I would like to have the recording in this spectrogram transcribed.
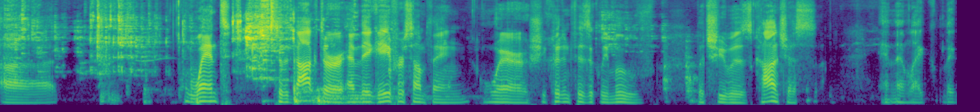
uh, went to the doctor, and they gave her something where she couldn't physically move, but she was conscious. And then, like, they,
